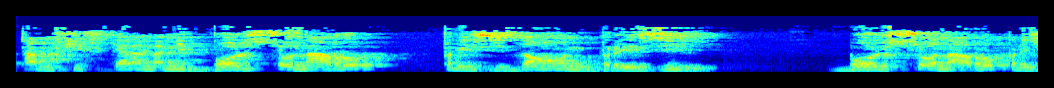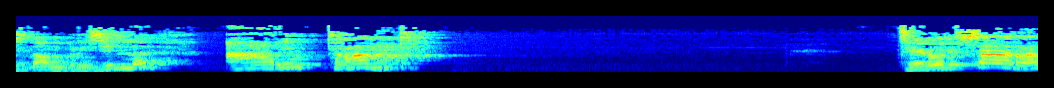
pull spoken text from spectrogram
tamin' ny fifidianana an' i Bolsonaro, prezidant ny Brezila. Bolsonaro, prezidant ny Brezila, ary Trump. Jereo tsara,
